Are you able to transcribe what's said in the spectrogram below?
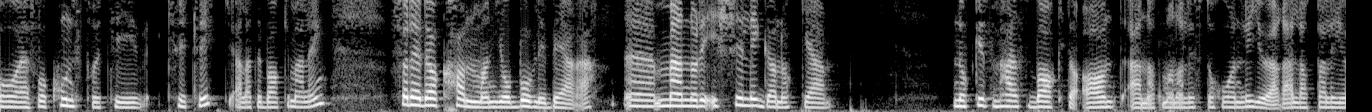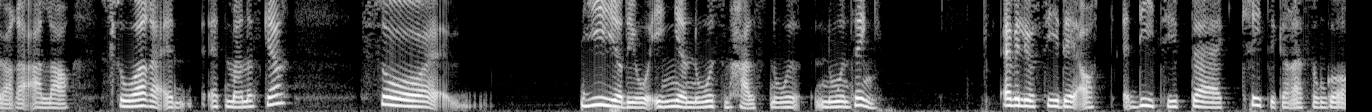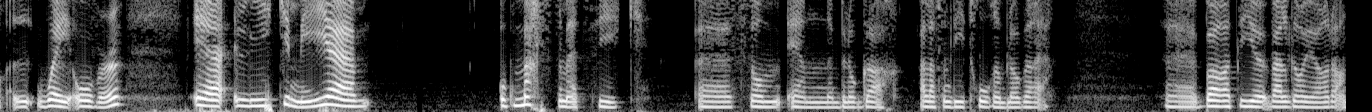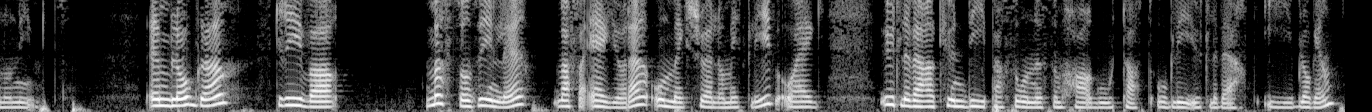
å få konstruktiv kritikk eller tilbakemelding, for da kan man jobbe og bli bedre. Eh, men når det ikke ligger noe, noe som helst bak det annet enn at man har lyst til å hånliggjøre, latterliggjøre eller såre et menneske, så gir det jo ingen noe som helst noe, noen ting. Jeg vil jo si det at de type kritikere som går way over, er like mye oppmerksomhetssyk eh, som en blogger, eller som de tror en blogger er. Eh, bare at de velger å gjøre det anonymt. En blogger skriver mest sannsynlig, i hvert fall jeg gjør det, om meg sjøl og mitt liv, og jeg utleverer kun de personene som har godtatt å bli utlevert i bloggen.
